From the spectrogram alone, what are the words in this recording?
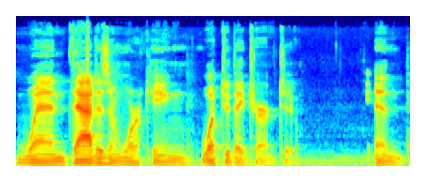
when that isn't working, what do they turn to? And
